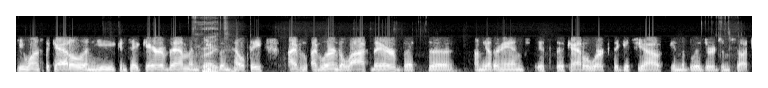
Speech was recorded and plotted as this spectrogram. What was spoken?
he wants the cattle and he can take care of them and keep them healthy, I've I've learned a lot there. But uh, on the other hand, it's the cattle work that gets you out in the blizzards and such.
